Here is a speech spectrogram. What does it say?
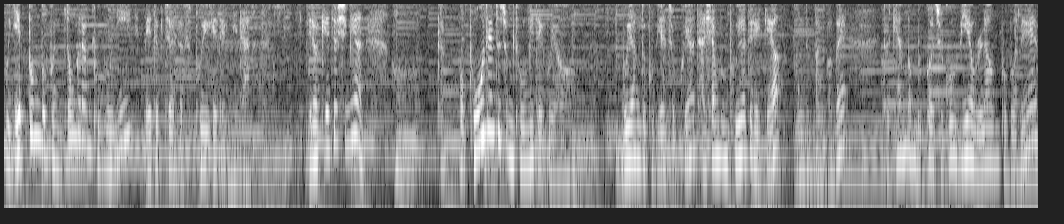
그 예쁜 부분, 동그란 부분이 매듭 지어져서 보이게 됩니다. 이렇게 해주시면 어, 그러니까 뭐 보온에도 좀 도움이 되고요. 모양도 보기가 좋고요. 다시 한번 보여드릴게요. 묶는 방법을 이렇게 한번 묶어주고 위에 올라온 부분을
